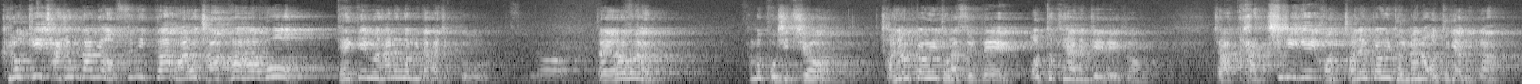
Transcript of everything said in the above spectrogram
그렇게 자존감이 없으니까 바로 좌파하고 대깨문 하는 겁니다, 아직도. 자, 여러분, 한번 보십시오. 전염병이 돌았을 때 어떻게 하는지에 대해서. 자, 가축에게 거- 전염병이 돌면 어떻게 합니까?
